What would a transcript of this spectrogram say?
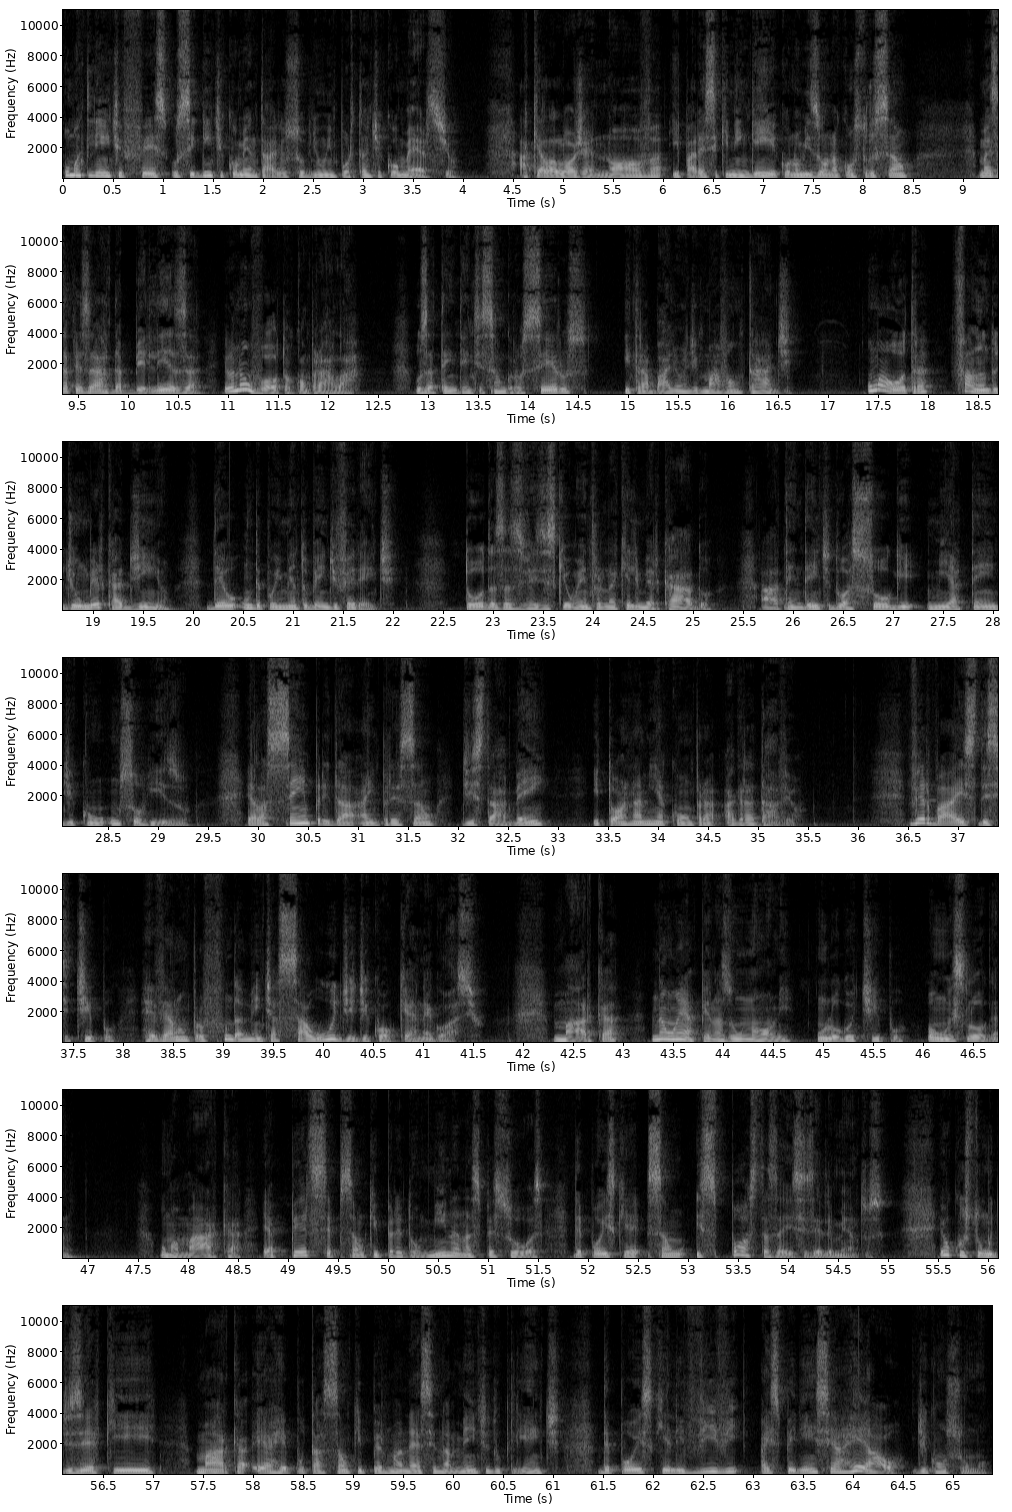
Uma cliente fez o seguinte comentário sobre um importante comércio. Aquela loja é nova e parece que ninguém economizou na construção. Mas apesar da beleza, eu não volto a comprar lá. Os atendentes são grosseiros e trabalham de má vontade. Uma outra, falando de um mercadinho, deu um depoimento bem diferente. Todas as vezes que eu entro naquele mercado, a atendente do açougue me atende com um sorriso. Ela sempre dá a impressão de estar bem e torna a minha compra agradável. Verbais desse tipo revelam profundamente a saúde de qualquer negócio. Marca não é apenas um nome, um logotipo ou um slogan. Uma marca é a percepção que predomina nas pessoas depois que são expostas a esses elementos. Eu costumo dizer que marca é a reputação que permanece na mente do cliente depois que ele vive a experiência real de consumo.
